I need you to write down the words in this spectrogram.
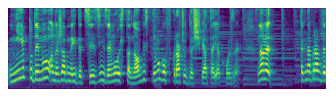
Nie podejmują one żadnych decyzji, nie zajmują stanowisk, nie mogą wkroczyć do świata Jakuzy. No ale tak naprawdę,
